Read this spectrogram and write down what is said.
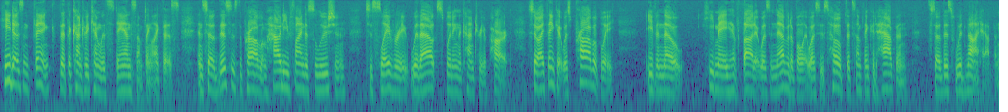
he doesn't think that the country can withstand something like this. And so this is the problem. How do you find a solution to slavery without splitting the country apart? So I think it was probably, even though he may have thought it was inevitable, it was his hope that something could happen so this would not happen.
